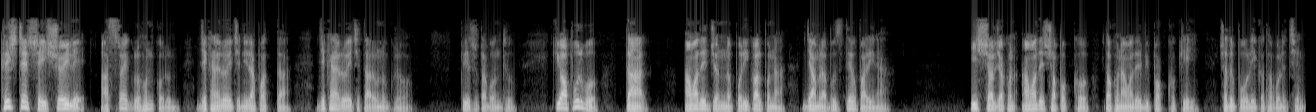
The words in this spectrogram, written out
খ্রিস্টের সেই শৈলে আশ্রয় গ্রহণ করুন, যেখানে রয়েছে নিরাপত্তা, যেখানে রয়েছে তার অনুগ্রহ। প্রিয় শ্রোতা বন্ধু, কি অপূর্ব তার আমাদের জন্য পরিকল্পনা যা আমরা বুঝতেও পারি না। ঈশ্বর যখন আমাদের সপক্ষ, তখন আমাদের বিপক্ষ কে? সাধু পৌল এই কথা বলেছেন।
